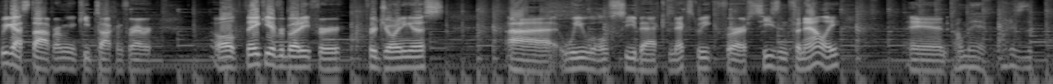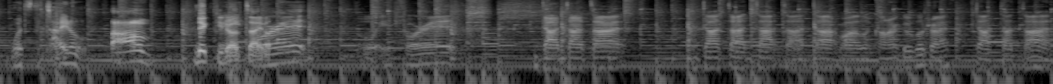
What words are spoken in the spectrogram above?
We got to stop. I'm going to keep talking forever. Well, thank you everybody for for joining us. Uh, we will see you back next week for our season finale. And oh man, what is the what's the title? Oh, Nick, do you know Wait the title? Wait for it. Wait for it. Dot dot dot. Dot dot dot dot dot. While I look on our Google Drive. Dot dot dot.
